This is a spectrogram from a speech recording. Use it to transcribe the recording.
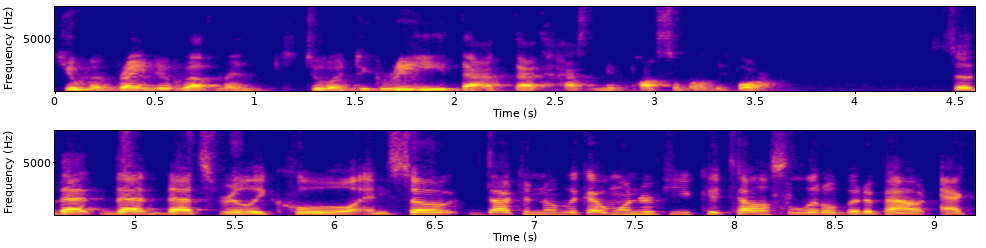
human brain development to a degree that that hasn't been possible before. So that that that's really cool. And so, Dr. Knoblich, I wonder if you could tell us a little bit about ac-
